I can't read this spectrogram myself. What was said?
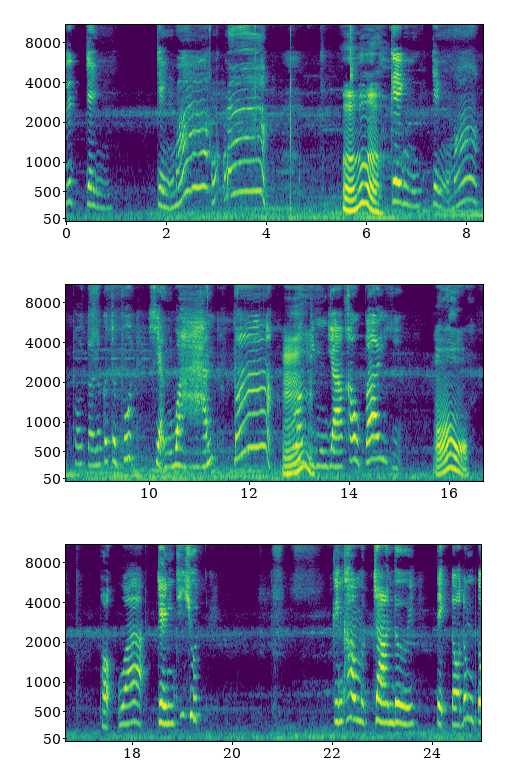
เล็กเก่งเก่งมากมากอ๋อเก่งเก่งมาก พอโตแล้วก็จะพูดเสียงหวานมากอืเพราะมกินยาเข้าไปโอ้เพราะว่าเก่งที่สุด กินข้าวหมดจานเลย เด็กโตต้องโต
